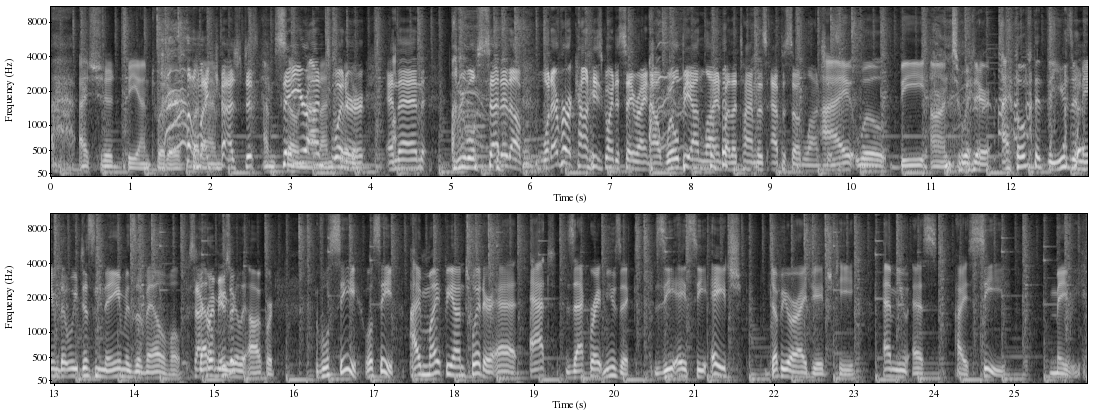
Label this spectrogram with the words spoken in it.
I should be on Twitter. Oh my I'm, gosh, just I'm say so you're not on, Twitter, and then we will set it up. Whatever account he's going to say right now will be online by the time this episode launches. I will be on Twitter. I hope that the username that we just name is available. Zach That'll Wright be Music? really awkward. We'll see. We'll see. I might be on Twitter at at Zach Wright Music. Z A C H W R I G H T M U S I C. Maybe.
